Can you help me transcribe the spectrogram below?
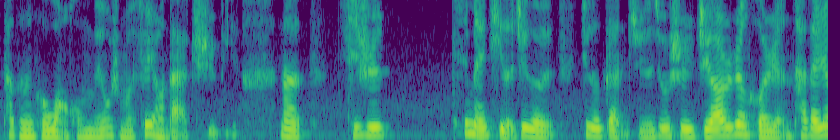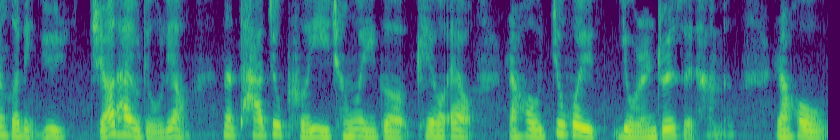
它可能和网红没有什么非常大的区别。那其实新媒体的这个这个感觉，就是只要任何人他在任何领域。只要他有流量，那他就可以成为一个 KOL，然后就会有人追随他们。然后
